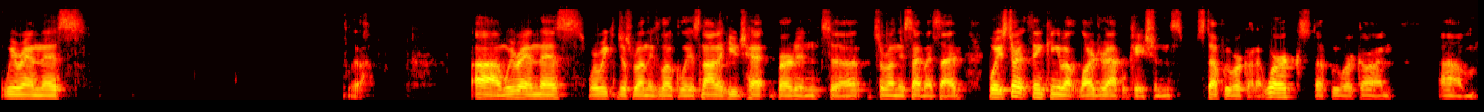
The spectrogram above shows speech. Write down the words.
we ran this. Ugh, um, we ran this where we can just run these locally. It's not a huge burden to, to run these side by side. When you start thinking about larger applications, stuff we work on at work, stuff we work on um,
